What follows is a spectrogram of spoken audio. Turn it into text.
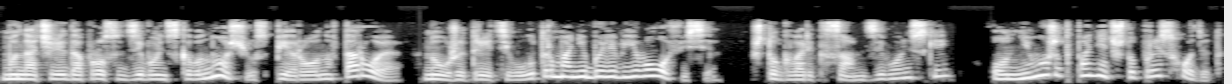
Мы начали допрос Дзивоньского ночью с первого на второе, но уже третьего утром они были в его офисе. Что говорит сам Дзивоньский? Он не может понять, что происходит.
